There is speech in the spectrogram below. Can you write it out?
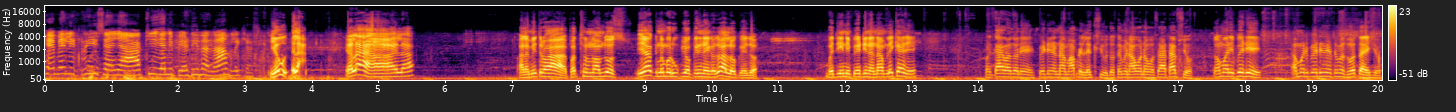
ફેમિલી ટ્રી છે અહીંયા. આખી એની પેઢીના નામ લખ્યા છે. એવું? એલા એલા હા એલા. આલા મિત્રો, આ પથ્થરનો આમ જો એક નંબર ઉપયોગ કરી નાખ્યો છો, આ લોકોએ જો. બધી એની પેઢીના નામ લખ્યા છે. પણ કાંઈ વાંધો નહીં, પેઢીના નામ આપણે લખ્યું તો તમે નવો નવો સાથ આપશો. તો અમારી પેઢી, અમારી પેઢીને તમે જોતા હશો.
